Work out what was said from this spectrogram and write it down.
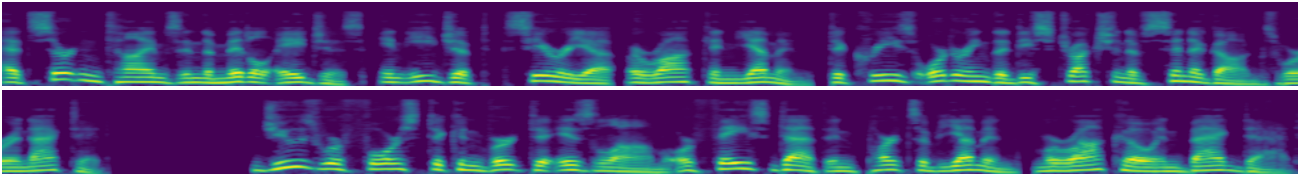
At certain times in the Middle Ages, in Egypt, Syria, Iraq and Yemen, decrees ordering the destruction of synagogues were enacted. Jews were forced to convert to Islam or face death in parts of Yemen, Morocco and Baghdad.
